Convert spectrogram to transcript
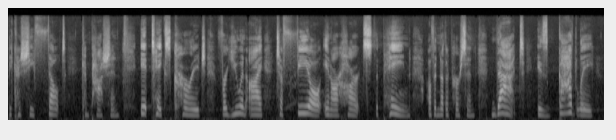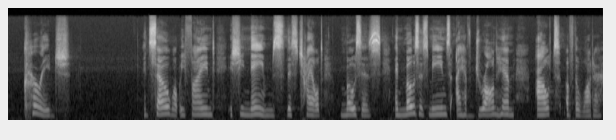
Because she felt compassion. It takes courage for you and I to feel in our hearts the pain of another person. That is godly courage. And so, what we find is she names this child Moses. And Moses means, I have drawn him out of the water.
